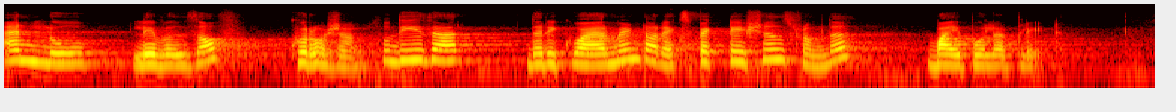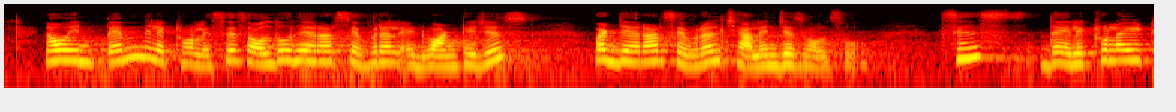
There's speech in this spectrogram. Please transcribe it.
and low levels of corrosion. So, these are the requirement or expectations from the bipolar plate. Now, in PEM electrolysis although there are several advantages, but there are several challenges also. Since the electrolyte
